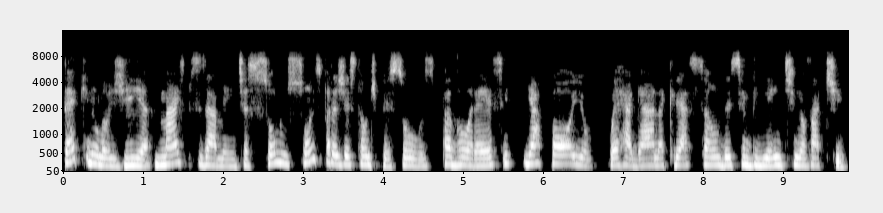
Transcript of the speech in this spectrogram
tecnologia, mais precisamente as soluções para a gestão de pessoas, favorecem e apoiam o RH na criação desse ambiente inovativo?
